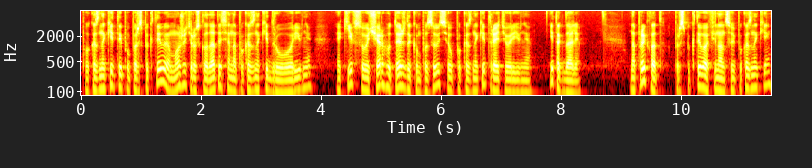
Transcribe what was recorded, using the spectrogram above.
Показники типу перспективи можуть розкладатися на показники другого рівня, які в свою чергу теж декомпозуються у показники третього рівня, і так далі. Наприклад, перспектива фінансові показники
